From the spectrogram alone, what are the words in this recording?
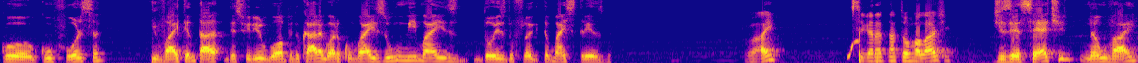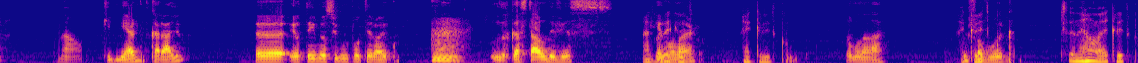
com, com força e vai tentar desferir o golpe do cara agora com mais um e mais dois do flanco, então mais três. né? Vai. Se garante na tua rolagem? 17, não vai. Não. Que merda do caralho. Ah, eu tenho meu segundo ponto heróico. O castalo de vez. Agora é rolar. crítico. É crítico. Vamos lá, É por crítico. favor. cara. Não precisa nem rolar, é crítico.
